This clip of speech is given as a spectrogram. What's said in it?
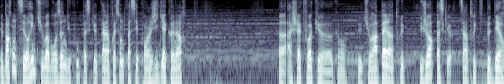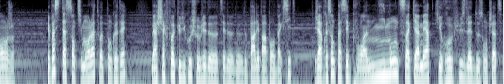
Mais par contre, c'est horrible, tu vois, Brozon, du coup, parce que t'as l'impression de passer pour un giga connard. Euh, à chaque fois que comment, tu, rappelles un truc du genre, parce que c'est un truc qui te dérange. Je sais pas si t'as ce sentiment-là, toi, de ton côté. Mais à chaque fois que, du coup, je suis obligé de, de, de parler par rapport au backseat, j'ai l'impression de passer pour un immonde sac à merde qui refuse l'aide de son chat.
